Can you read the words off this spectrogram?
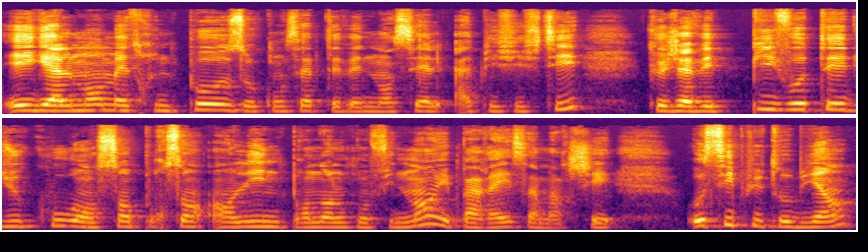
et également mettre une pause au concept événementiel Happy 50 que j'avais pivoté du coup en 100% en ligne pendant le confinement et pareil, ça marchait aussi plutôt bien.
